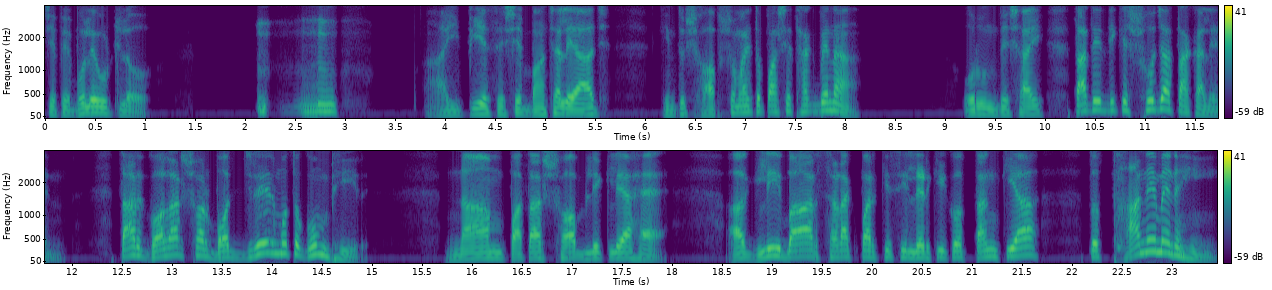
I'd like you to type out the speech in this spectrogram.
চেপে বলে উঠল, আইপিএস এসে বাঁচালে আজ, কিন্তু সব সময় তো পাশে থাকবে না। অরুণ দেশাই তাদের দিকে সোজা তাকালেন তার গলার স্বর বজ্রের মতো গম্ভীর নাম পাতা সব লিখ লিয়া হ্যাঁ अगली बार सड़क पर किसी लड़की को तंग किया तो थाने में नहीं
